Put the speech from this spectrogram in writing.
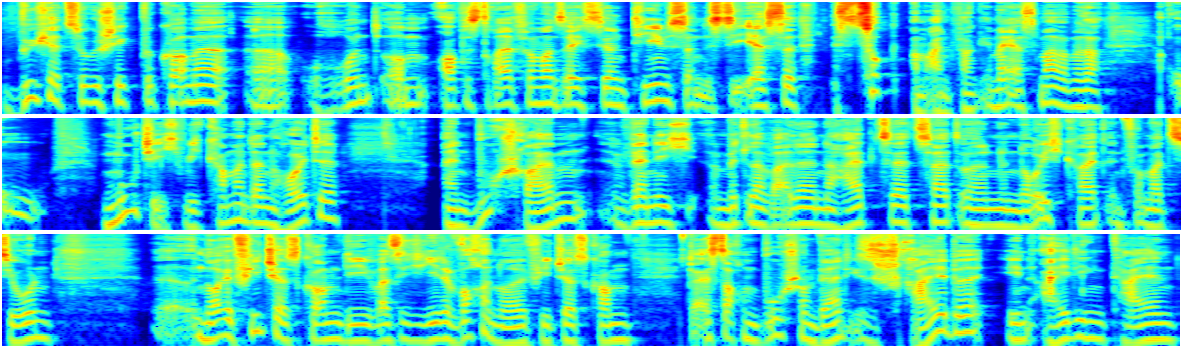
Bücher zugeschickt bekomme äh, rund um Office 365 und Teams, dann ist die erste, es zuckt am Anfang immer erstmal, weil man sagt, oh, mutig, wie kann man dann heute ein Buch schreiben, wenn ich mittlerweile eine Halbwertszeit oder eine Neuigkeit, Information, äh, neue Features kommen, die, was ich jede Woche neue Features kommen, da ist auch ein Buch schon, während ich es schreibe, in einigen Teilen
